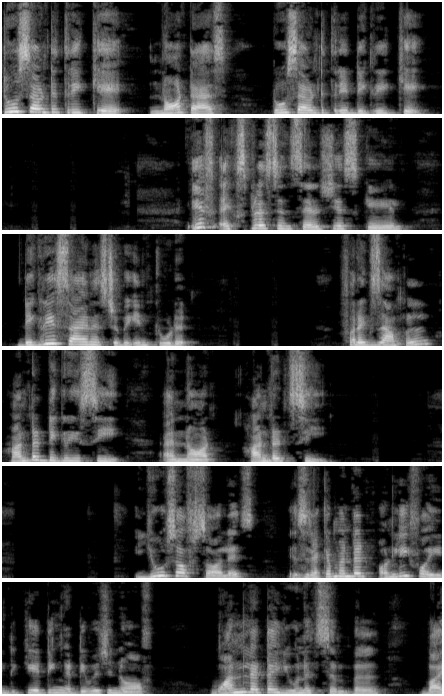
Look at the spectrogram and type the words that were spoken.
273 K not as 273 degree K. If expressed in Celsius scale, degree sign is to be included. For example, 100 degrees C and not 100 C. Use of solidus is recommended only for indicating a division of one letter unit symbol by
